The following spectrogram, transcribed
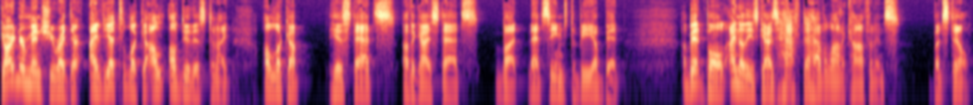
Gardner Minshew right there. I've yet to look. I'll, I'll do this tonight. I'll look up his stats, other guys' stats, but that seems to be a bit, a bit bold. I know these guys have to have a lot of confidence, but still.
